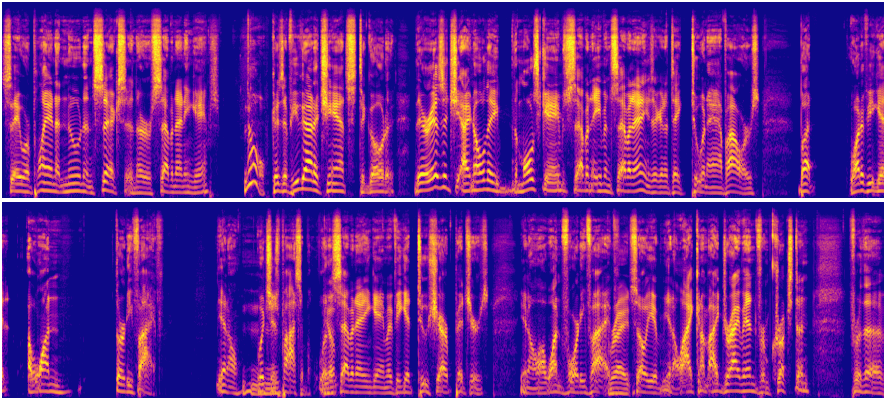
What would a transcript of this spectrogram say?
say we're playing at noon and six and there are seven inning games? No. Because if you got a chance to go to, there is a. Ch- I know they the most games seven even seven innings are going to take two and a half hours, but what if you get a one thirty five? You know, which is mm-hmm. possible with a seven inning game. If you get two sharp pitchers, you know, a one forty five. Right. So you you know, I come, I drive in from Crookston for the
